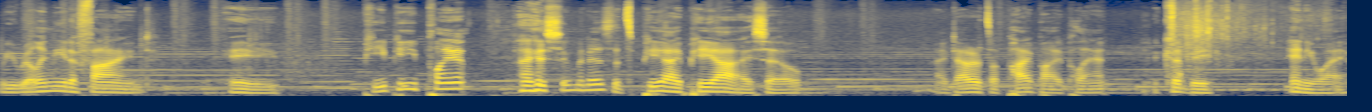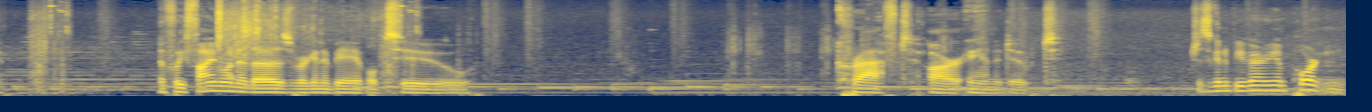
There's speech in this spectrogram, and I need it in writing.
we really need to find a PP plant, I assume it is. It's PIPI, so I doubt it's a Pi Pi plant. It could be. Anyway, if we find one of those, we're going to be able to craft our antidote, which is going to be very important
